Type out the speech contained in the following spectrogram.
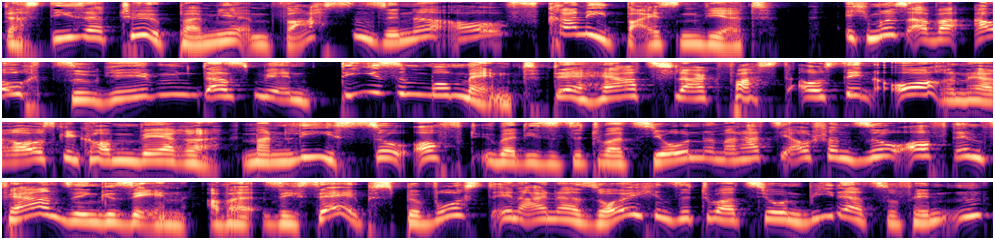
dass dieser Typ bei mir im wahrsten Sinne auf Granit beißen wird. Ich muss aber auch zugeben, dass mir in diesem Moment der Herzschlag fast aus den Ohren herausgekommen wäre. Man liest so oft über diese Situation und man hat sie auch schon so oft im Fernsehen gesehen. Aber sich selbst bewusst in einer solchen Situation wiederzufinden,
